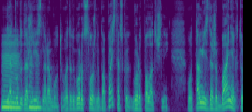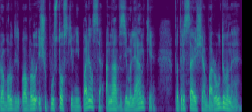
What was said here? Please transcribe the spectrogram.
и М, оттуда даже мгм. есть на работу. В этот город сложно попасть, так сказать, город палаточный. Вот там есть даже баня, которая оборудовали, обору- еще Пустовский в ней парился. Она в землянке, потрясающе оборудованная.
